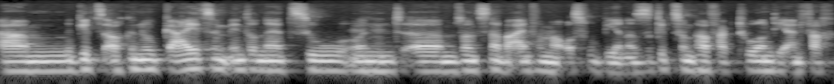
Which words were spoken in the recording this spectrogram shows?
Ähm, gibt es auch genug Guides im Internet zu mhm. und ähm, sonst aber einfach mal ausprobieren. Also es gibt so ein paar Faktoren, die einfach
